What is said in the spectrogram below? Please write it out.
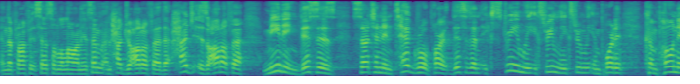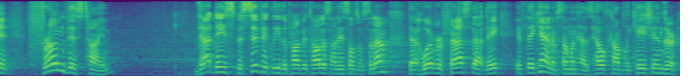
and the Prophet says, Sallallahu Alaihi Wasallam, Al Hajj Arafah, that Hajj is Arafah, meaning this is such an integral part. This is an extremely, extremely, extremely important component from this time. That day specifically, the Prophet taught us والسلام, that whoever fasts that day, if they can, if someone has health complications or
